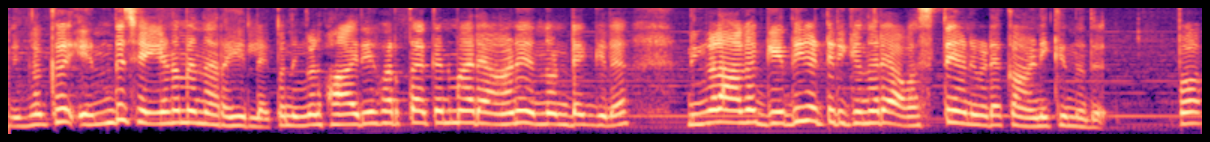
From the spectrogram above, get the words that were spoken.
നിങ്ങൾക്ക് എന്ത് ചെയ്യണമെന്നറിയില്ല. ഇപ്പം നിങ്ങൾ ഭാര്യ ഭർത്താക്കന്മാരാണ് എന്നുണ്ടെങ്കിൽ നിങ്ങളാകെ ഗതി കെട്ടിരിക്കുന്ന ഒരു അവസ്ഥയാണ് ഇവിടെ കാണിക്കുന്നത്. ഇപ്പോൾ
